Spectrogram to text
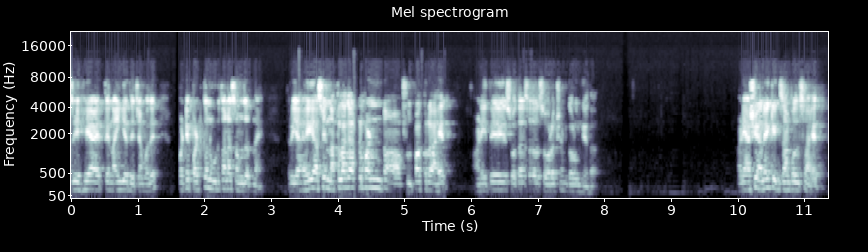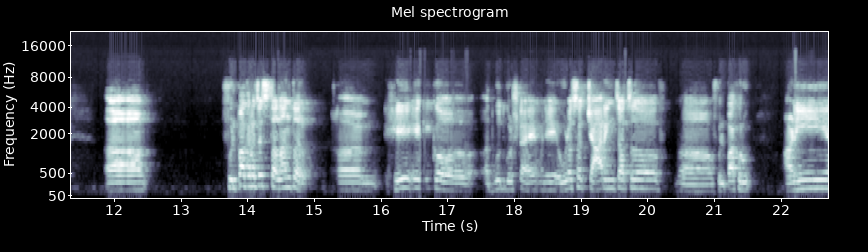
जे हे आहेत ते नाहीये त्याच्यामध्ये. पण ते पटकन उडताना समजत नाही. तर हे असे नकलाकार पण फुलपाखरं आहेत आणि ते स्वतःच संरक्षण करून घेतात. आणि अशी अनेक एक्झाम्पल्स आहेत. फुलपाखराचे स्थलांतर हे एक अद्भुत गोष्ट आहे. म्हणजे एवढस चार इंचाचं फुलपाखरू आणि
